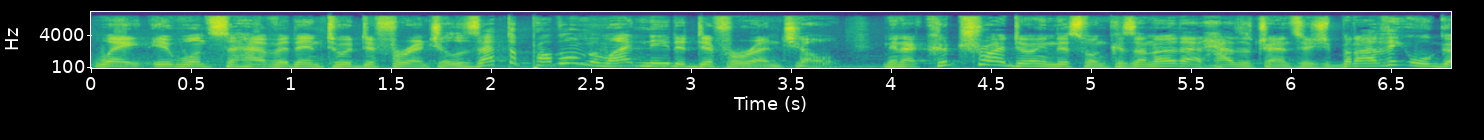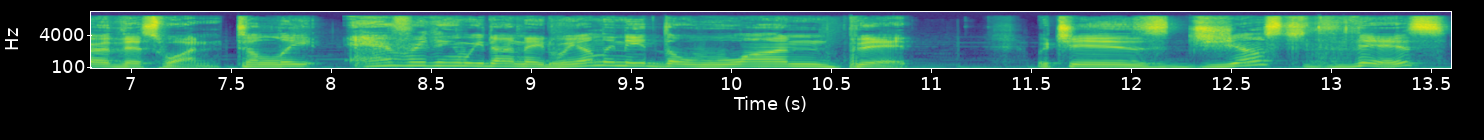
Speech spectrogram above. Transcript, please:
Wait, it wants to have it into a differential. Is that the problem? It might need a differential. I mean, I could try doing this one because I know that has a transmission, but I think we'll go this one. Delete everything we don't need. We only need the one bit which is just this,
